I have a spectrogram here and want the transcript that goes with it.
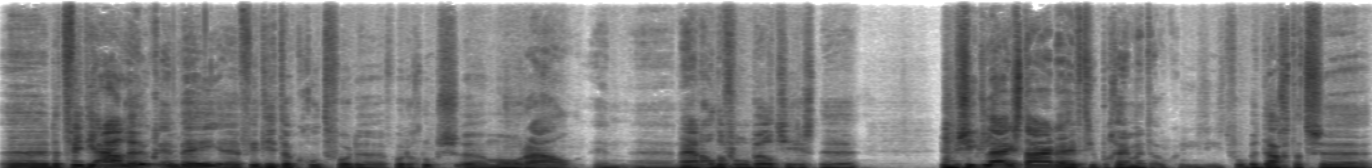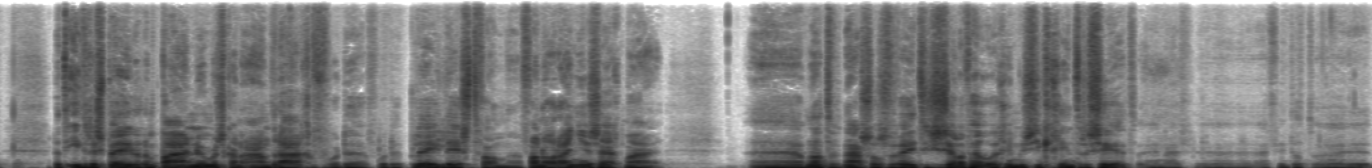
Eh, dat vindt hij A leuk. En B eh, vindt hij het ook goed voor de, voor de groepsmoraal. en eh, nou ja, een ander voorbeeldje is de, de muzieklijst daar. Daar heeft hij op een gegeven moment ook iets voor bedacht. Dat, ze, dat iedere speler een paar nummers kan aandragen voor de, voor de playlist van, van Oranje, zeg maar. Omdat, nou, zoals we weten, is hij zelf heel erg in muziek geïnteresseerd. En hij, vindt dat de,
